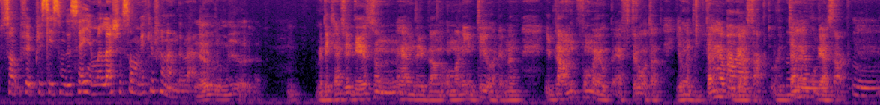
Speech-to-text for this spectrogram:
Som, för precis som du säger, man lär sig så mycket från andevärlden. Ja, de gör det. Men det kanske är det som händer ibland om man inte gör det. Men ibland får man ju upp efteråt att ja, men det där borde jag ha sagt och det där mm. borde jag ha sagt. Mm.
